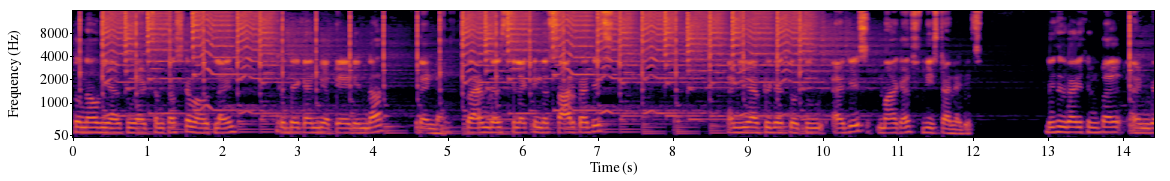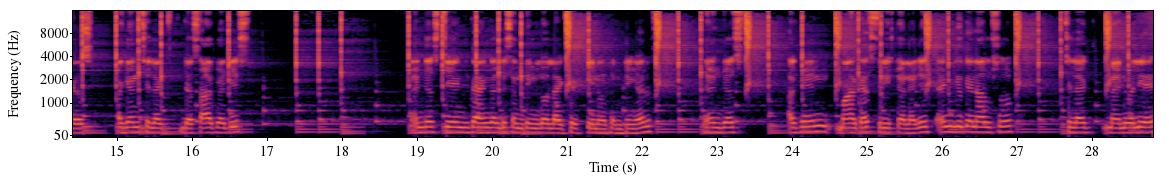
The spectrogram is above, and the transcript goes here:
So now we have to add some custom outline so they can be appeared in the render. So I am just selecting the sharp edges and you have to just go to edges, mark as freestyle edges. This is very simple and just again select the sharp edges and just change the angle to something low like 15 or something else. And just again mark as freestyle edges. And you can also select manually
